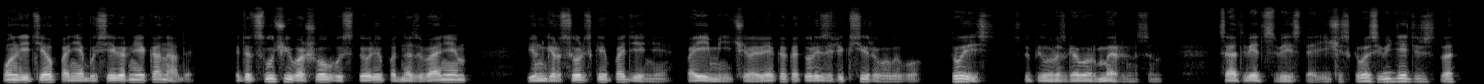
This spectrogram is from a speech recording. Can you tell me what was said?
Он летел по небу севернее Канады. Этот случай вошел в историю под названием «Юнгерсольское падение» по имени человека, который зафиксировал его. То есть, вступил в разговор Мерлинсон, соответствие исторического свидетельства –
